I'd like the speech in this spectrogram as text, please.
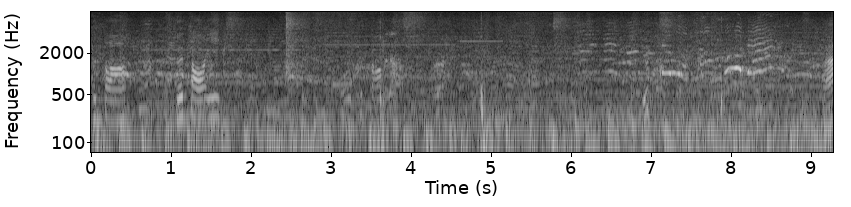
ขึ้นต่อ ขึ้นต่ออีก โอ้ขึ้นต่อไปแล้วยึดอะ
